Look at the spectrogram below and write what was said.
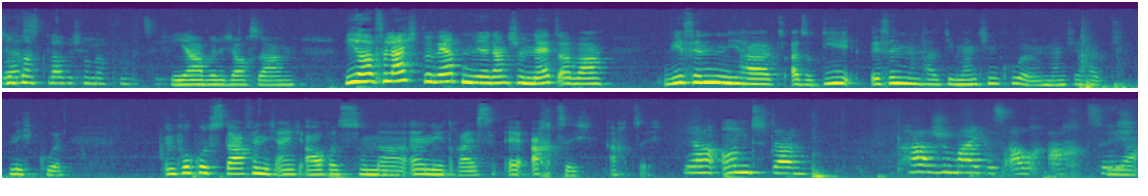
Der Super. ist, glaube ich, 150. Ja, würde ich auch sagen. Wir, vielleicht bewerten wir ganz schön nett, aber wir finden die halt, also die, wir finden halt die manchen cool und manche halt nicht cool. Und Poco Star finde ich eigentlich auch ist 100, äh, nee, 30, äh, 80, 80. Ja, und dann Page Mike ist auch 80. Ja.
